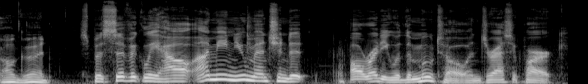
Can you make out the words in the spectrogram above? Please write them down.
oh, good. Specifically, how I mean, you mentioned it already with the Muto in Jurassic Park.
